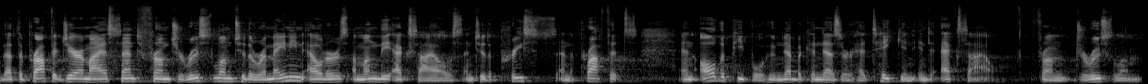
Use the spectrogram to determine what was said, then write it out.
that the prophet Jeremiah sent from Jerusalem to the remaining elders among the exiles, and to the priests and the prophets, and all the people whom Nebuchadnezzar had taken into exile from Jerusalem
